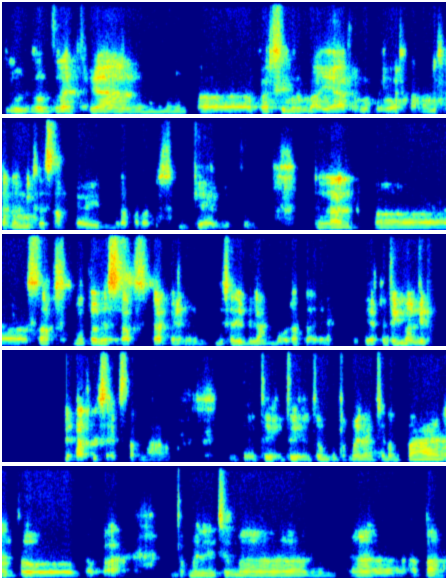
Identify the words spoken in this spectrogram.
Google Drive yang uh, versi berbayar gitu ya karena di sana bisa sampai berapa ratus giga gitu. Dengan uh, metode subscribe yang bisa dibilang murah lah ya gitu ya ketimbang kita di hard disk eksternal. Itu, itu itu itu untuk manajemen file untuk apa untuk manajemen uh, apa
